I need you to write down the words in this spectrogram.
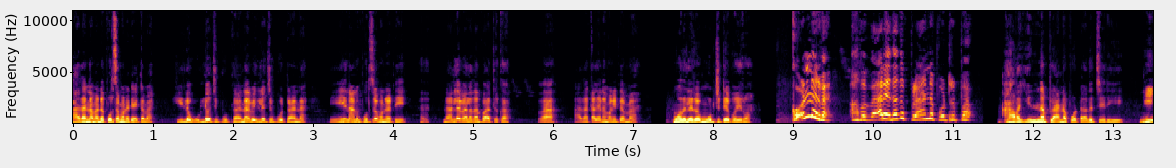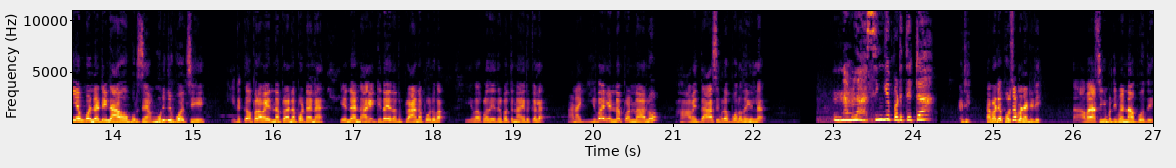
அதான் நம்ம புருஷ பண்ணி ஐட்டமே இல்ல உள்ள வச்சு பூட்டா என்ன? வெளில வச்சு பூட்டா என்ன? நீ நானும் புருஷ பண்ணாட்டி நல்ல வேலை தான் பாத்துருக்கா வா அதான் கல்யாணம் பண்ணிட்டோமே. முதல்ல ஏதோ முடிச்சுட்டே போயிரும் கொன்னுருவேன். அவ வேற ஏதாவது பிளான போட்டிருப்பா. அவ என்ன பிளான போட்டாலும் சரி நீ என் பொண்டாட்டி நான் புருஷன் முடிஞ்சு போச்சு. இதுக்கப்புறம் அவ என்ன பிளான போட்டானே? என்ன நகைக்கு தான் ஏதாவது பிளான போடுவா? இவ கூட எதிர்பார்த்து நான் இருக்கல. ஆனா இவ என்ன பண்ணாலும் அவன் தாசி கூட போறதும் இல்ல. நம்மள அசிங்கப்படுத்திட்டா? அடி அவன் புருஷன் பண்ணாடி அவன் அசிங்கப்படி என்ன போகுது?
